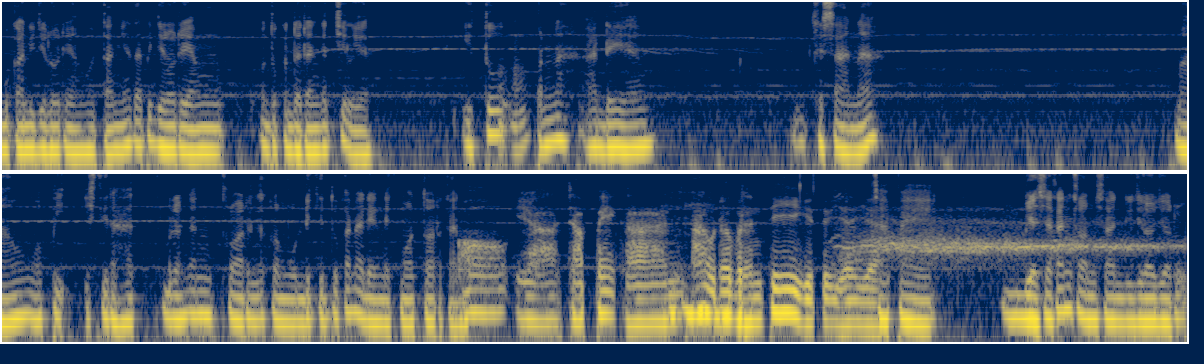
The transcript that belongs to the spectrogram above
bukan di jalur yang hutannya tapi jalur yang untuk kendaraan kecil ya. Itu uh -huh. pernah ada yang ke sana mau ngopi istirahat. Bilang kan keluarga kalau mudik itu kan ada yang naik motor kan. Oh iya capek kan? Mm -hmm. ah udah berhenti gitu ya ya capek. Biasa kan kalau misalnya di jalur-jalur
